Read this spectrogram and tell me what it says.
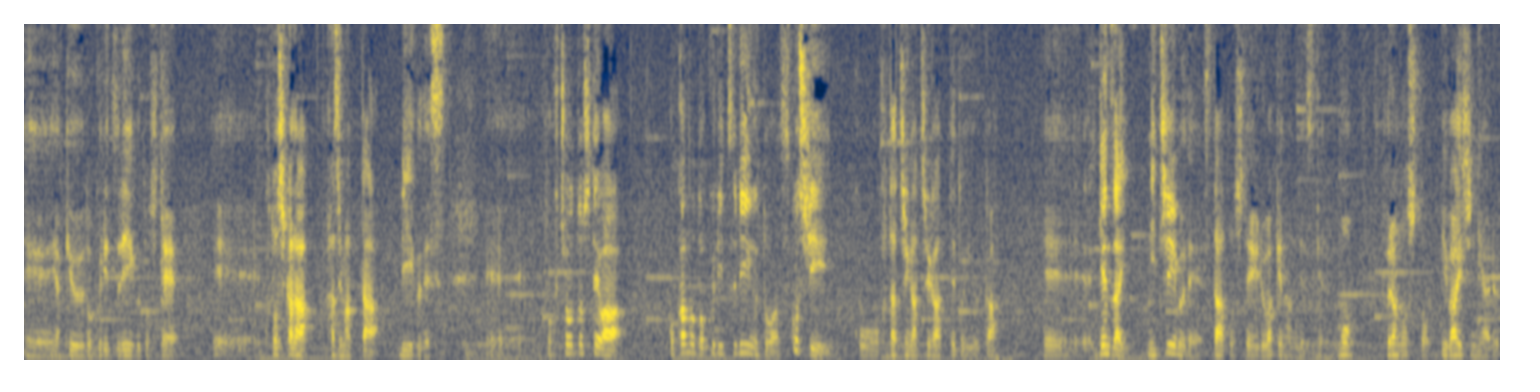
えー、野球独立リーグとして、えー、今年から始まったリーグです、えー、特徴としては他の独立リーグとは少しこう形が違ってというか、えー、現在2チームでスタートしているわけなんですけれども富良野市と美唄市にある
